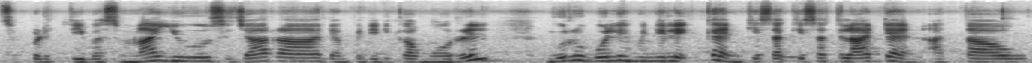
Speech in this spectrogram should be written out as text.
seperti bahasa Melayu, sejarah dan pendidikan moral, guru boleh menyelitkan kisah-kisah teladan atau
